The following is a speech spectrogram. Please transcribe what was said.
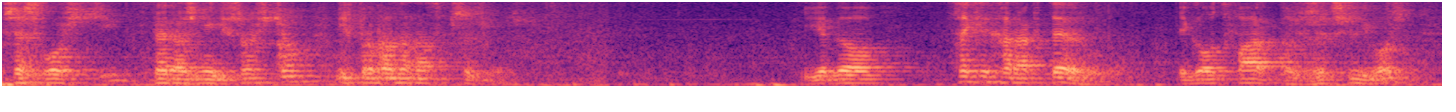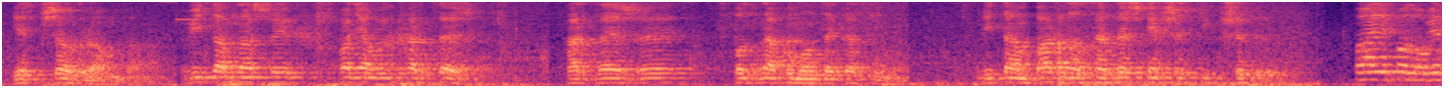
przeszłości z teraźniejszością i wprowadza nas w przyszłość. Jego cechy charakteru, jego otwartość, życzliwość jest przeogromna. Witam naszych wspaniałych harcerzy, harcerzy z podznaku Monte Cassino. Witam bardzo serdecznie wszystkich przybyłych. Panie, panowie,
